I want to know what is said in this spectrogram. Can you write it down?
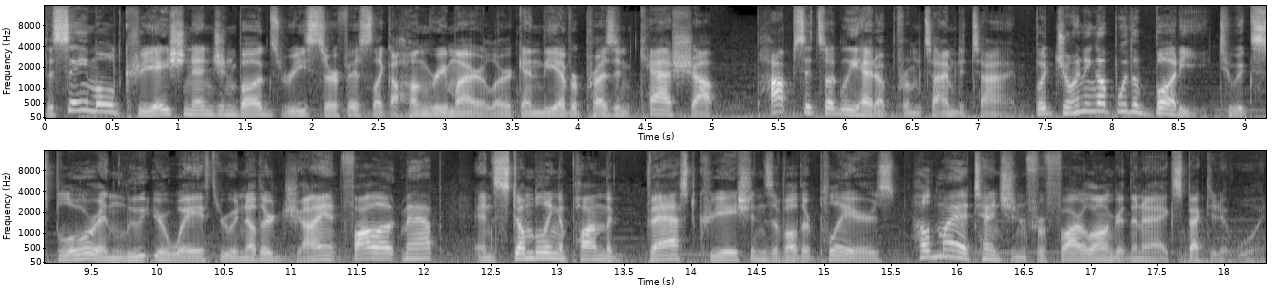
The same old creation engine bugs resurface like a hungry mirelurk, and the ever present cash shop pops its ugly head up from time to time. But joining up with a buddy to explore and loot your way through another giant Fallout map and stumbling upon the vast creations of other players held my attention for far longer than I expected it would.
